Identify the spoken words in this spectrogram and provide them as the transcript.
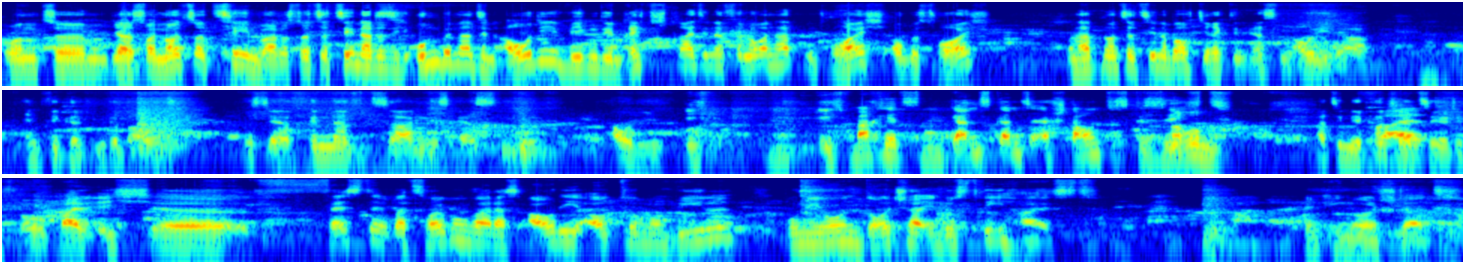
Und ähm, ja, es war 1910 war das. 1910 hat er sich umbenannt in Audi wegen dem Rechtsstreit, den er verloren hat mit Horch, August Horch. Und hat 1910 aber auch direkt den ersten Audi da entwickelt und gebaut. Das ist der Erfinder sozusagen des ersten Audi. Ich, ich mache jetzt ein ganz, ganz erstauntes Gesicht. Warum? Hat sie mir Quatsch Weil- erzählt, die Frau. Weil ich äh, feste Überzeugung war, dass Audi Automobil Union Deutscher Industrie heißt. In Ingolstadt.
